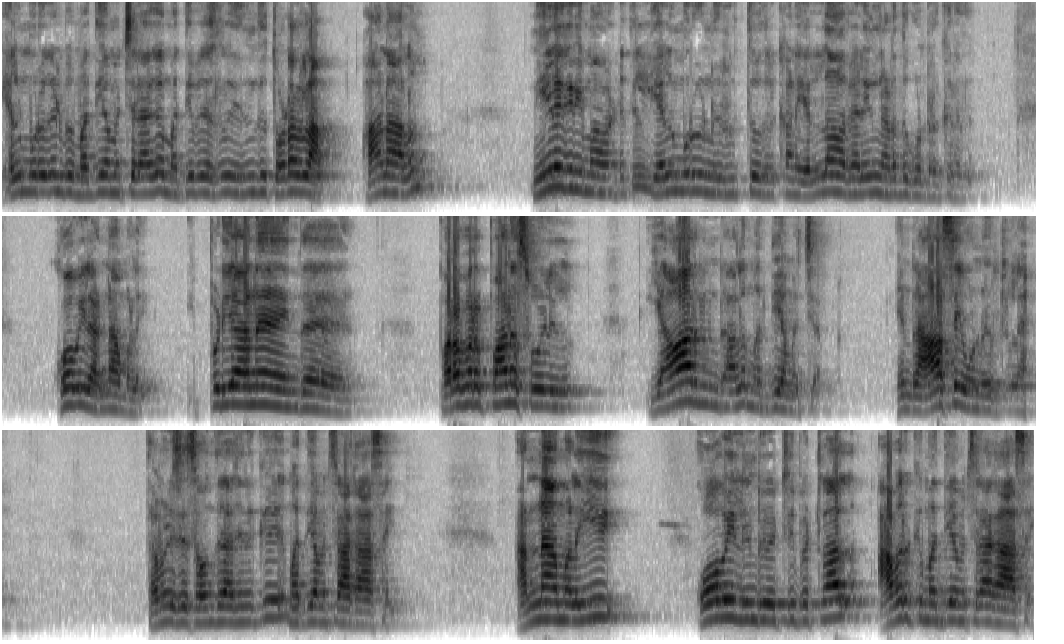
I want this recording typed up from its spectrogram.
எல் முருகன் இப்போ மத்திய அமைச்சராக மத்திய பிரதேசத்தில் இருந்து தொடரலாம். ஆனாலும் நீலகிரி மாவட்டத்தில் எல் முருகன் நிறுத்துவதற்கான எல்லா வேலையும் நடந்து கொண்டிருக்கிறது. கோவில் அண்ணாமலை. இப்படியான இந்த பரபரப்பான சூழலில் யார் நின்றாலும் மத்திய அமைச்சர் என்ற ஆசை ஒன்று இருக்குல்ல. தமிழிசை சவுந்தரராஜனுக்கு மத்திய அமைச்சராக ஆசை. அண்ணாமலையை கோவையில் நின்று வெற்றி பெற்றால் அவருக்கு மத்திய அமைச்சராக ஆசை.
